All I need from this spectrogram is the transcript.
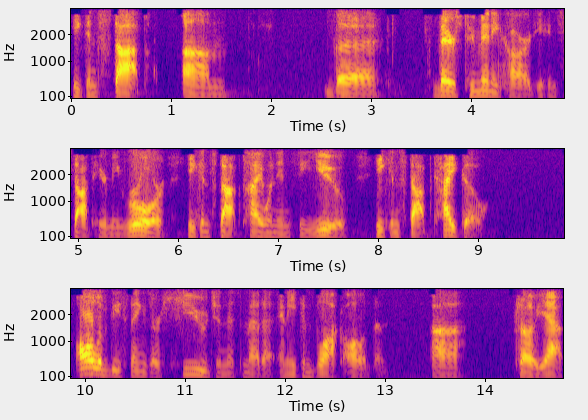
He can stop um, the there's too many card. He can stop Hear Me Roar. He can stop Tywin NCU. He can stop Tycho. All of these things are huge in this meta, and he can block all of them. Uh, so yeah,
